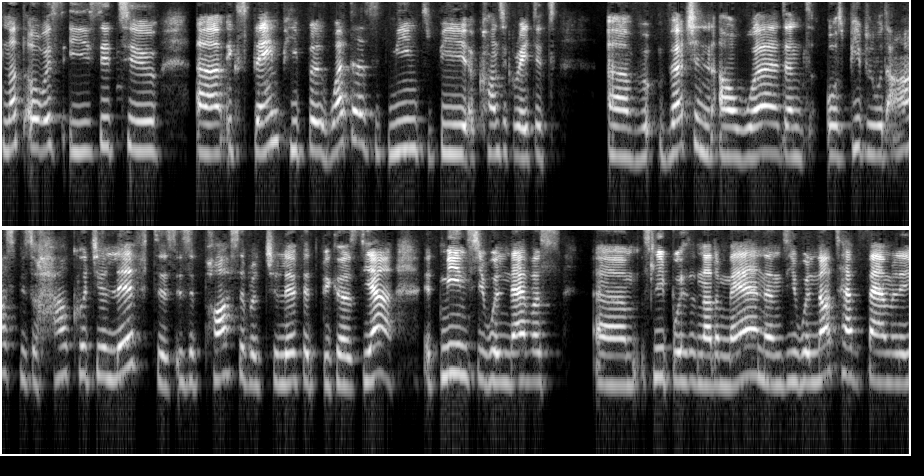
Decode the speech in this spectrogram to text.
not always easy to uh, explain people what does it mean to be a consecrated uh, virgin in our world and also people would ask me so how could you live this? Is it possible to live it? Because yeah it means you will never um, sleep with another man and you will not have family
